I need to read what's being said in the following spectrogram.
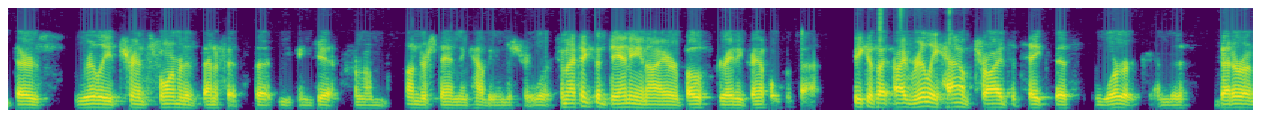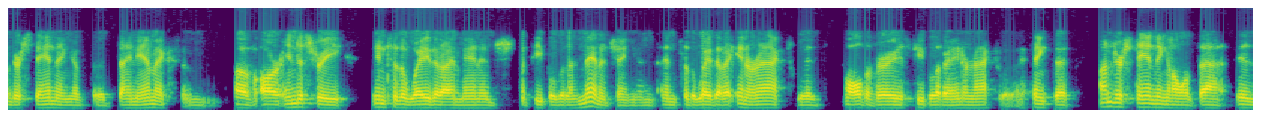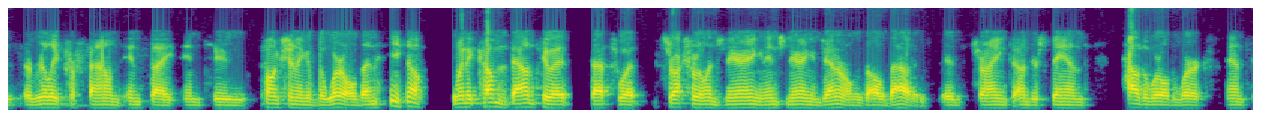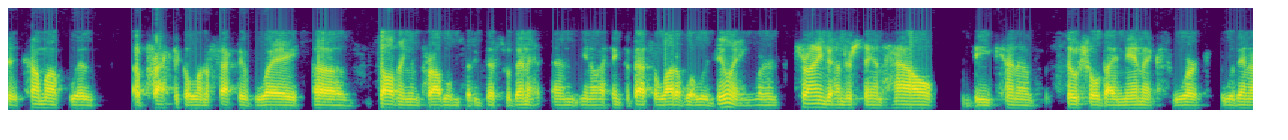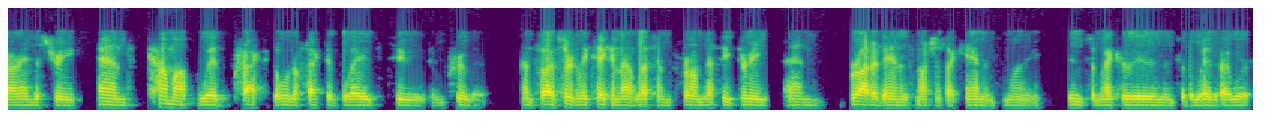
there's really transformative benefits that you can get from understanding how the industry works. And I think that Danny and I are both great examples of that because I, I really have tried to take this work and this better understanding of the dynamics and of our industry into the way that I manage the people that I'm managing and, and to the way that I interact with all the various people that I interact with. I think that understanding all of that is a really profound insight into functioning of the world. And, you know, when it comes down to it, that's what structural engineering and engineering in general is all about is, is trying to understand how the world works and to come up with a practical and effective way of solving the problems that exist within it. And, you know, I think that that's a lot of what we're doing. We're trying to understand how the kind of social dynamics work within our industry and come up with practical and effective ways to improve it. And so I've certainly taken that lesson from SE3 and brought it in as much as I can into my into my career and into the way that I work.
